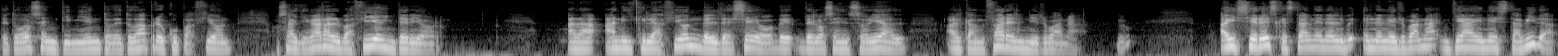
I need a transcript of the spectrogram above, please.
de todo sentimiento, de toda preocupación, o sea, llegar al vacío interior, a la aniquilación del deseo, de, lo sensorial, alcanzar el nirvana. Hay seres que están en el nirvana ya en esta vida.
